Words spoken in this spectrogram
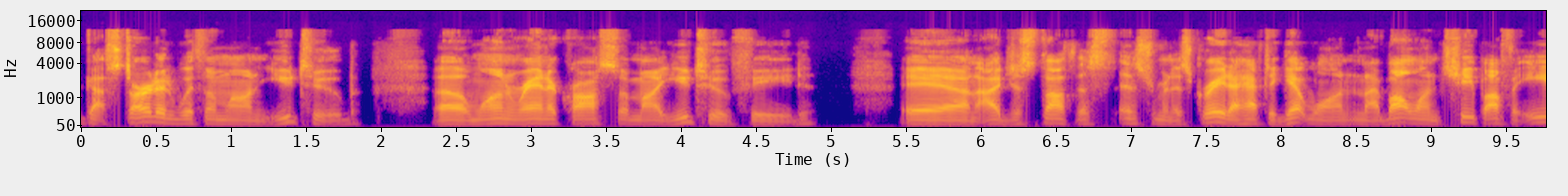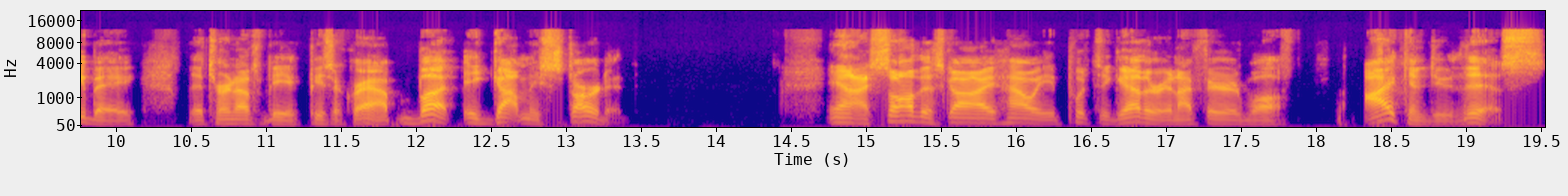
got started with them on YouTube. Uh, one ran across my YouTube feed, and I just thought this instrument is great. I have to get one, and I bought one cheap off of eBay that turned out to be a piece of crap, but it got me started. And I saw this guy how he put together, and I figured, well, I can do this.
